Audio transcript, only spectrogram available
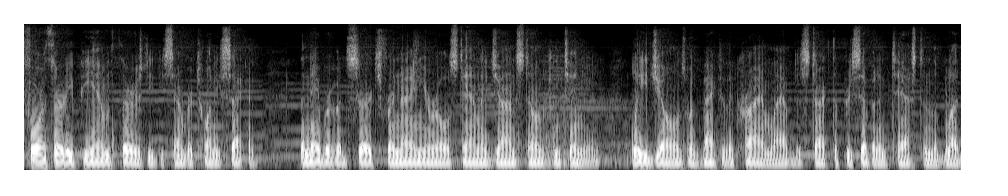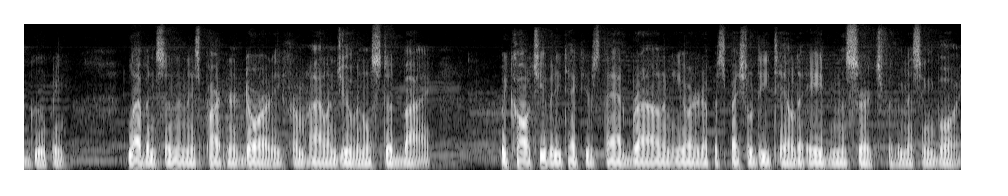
Four thirty p.m. Thursday, December twenty-second. The neighborhood search for nine-year-old Stanley Johnstone continued. Lee Jones went back to the crime lab to start the precipitant test and the blood grouping. Levinson and his partner Doherty from Highland Juvenile stood by. We called Chief of Detectives Thad Brown, and he ordered up a special detail to aid in the search for the missing boy.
